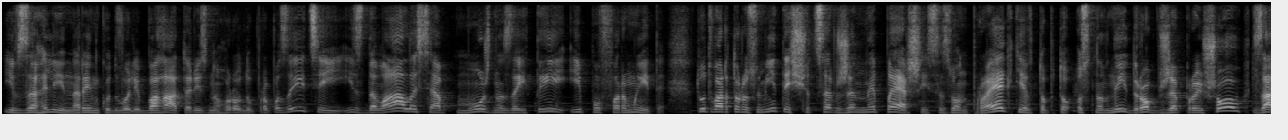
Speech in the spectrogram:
і взагалі на ринку доволі багато різного роду пропозицій, і здавалося б, можна зайти і пофармити. Тут варто розуміти, що це вже не перший сезон проєктів, тобто основний дроп вже пройшов. Зараз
